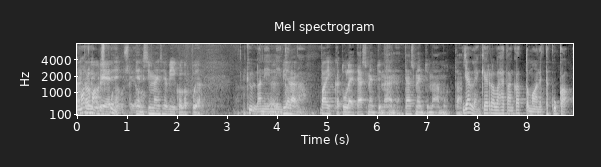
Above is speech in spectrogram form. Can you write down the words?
Olla juuri maaliskuun alussa, joo. Ensimmäisiä viikonloppuja. Kyllä, niin, niin Vielä tota, paikka tulee täsmentymään, täsmentymään mutta jälleen kerran lähdetään katsomaan, että kuka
